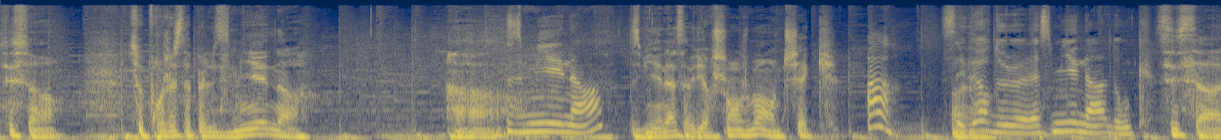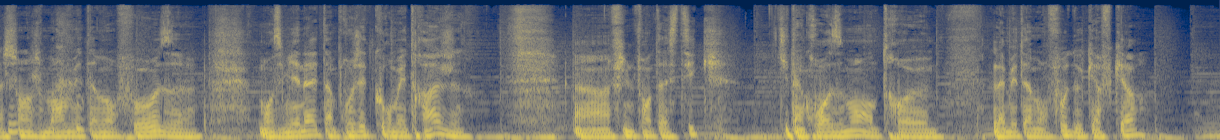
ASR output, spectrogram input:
C'est ça. Ce projet s'appelle Zmiena. Ah. Zmiena. Zmiena, ça veut dire changement en tchèque. Ah, c'est l'heure de la Zmiena, donc. C'est ça, changement, métamorphose. Bon, Zmiena est un projet de court métrage, un film fantastique, qui est un croisement entre la métamorphose de Kafka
